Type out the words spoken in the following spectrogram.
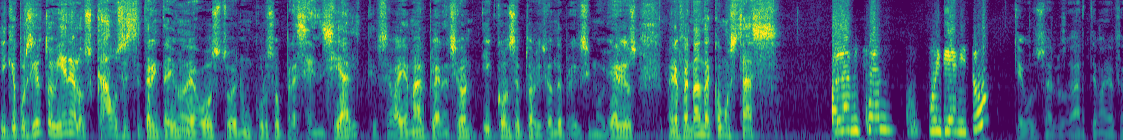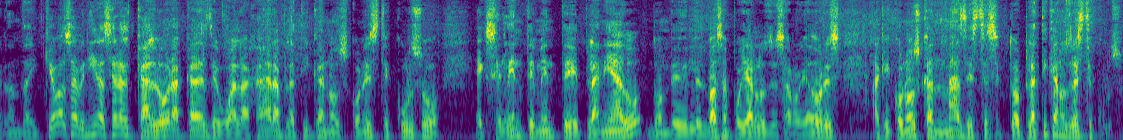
y que por cierto viene a Los Cabos este 31 de agosto en un curso presencial que se va a llamar Planeación y Conceptualización de Proyectos Inmobiliarios. María Fernanda, ¿cómo estás? Hola Michelle, muy bien, ¿y tú? Qué gusto saludarte, María Fernanda. ¿Y qué vas a venir a hacer al calor acá desde Guadalajara? Platícanos con este curso excelentemente planeado, donde les vas a apoyar a los desarrolladores a que conozcan más de este sector. Platícanos de este curso.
